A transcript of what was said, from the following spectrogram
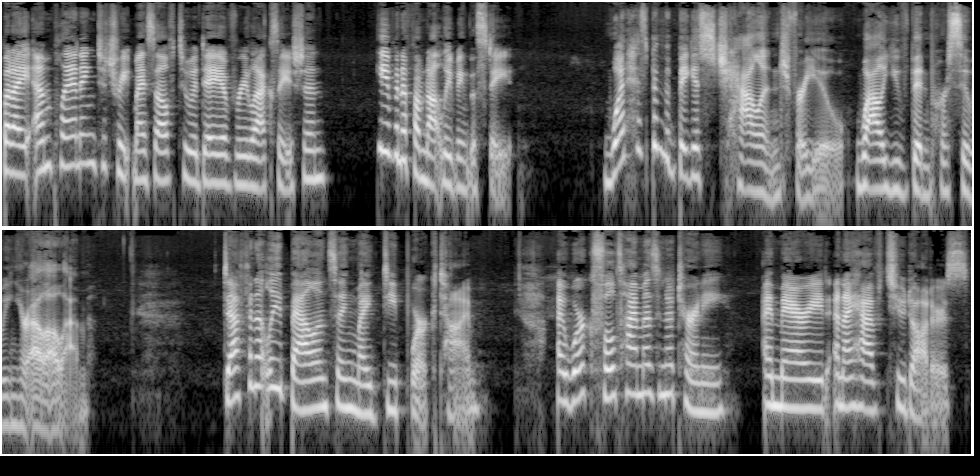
But I am planning to treat myself to a day of relaxation, even if I'm not leaving the state. What has been the biggest challenge for you while you've been pursuing your LLM? Definitely balancing my deep work time. I work full time as an attorney, I'm married, and I have two daughters.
